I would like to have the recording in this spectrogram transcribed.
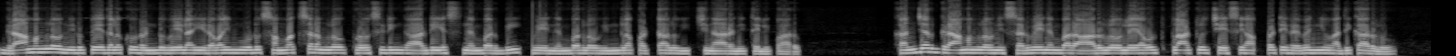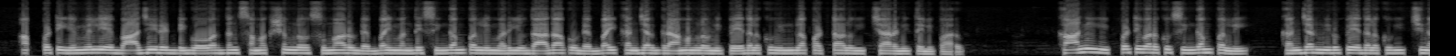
గ్రామంలో నిరుపేదలకు రెండు వేల ఇరవై మూడు సంవత్సరంలో ప్రొసీడింగ్ ఆర్డీఎస్ నెంబర్ బి వే నెంబర్లో ఇండ్ల పట్టాలు ఇచ్చినారని తెలిపారు. కంజర్ గ్రామంలోని సర్వే నెంబర్ ఆరులో లేఅవుట్ ప్లాట్లు చేసి అప్పటి రెవెన్యూ అధికారులు అప్పటి ఎమ్మెల్యే బాజీరెడ్డి గోవర్ధన్ సమక్షంలో సుమారు డెబ్బై మంది సింగంపల్లి మరియు దాదాపు డెబ్బై కంజర్ గ్రామంలోని పేదలకు ఇండ్ల పట్టాలు ఇచ్చారని తెలిపారు. కానీ ఇప్పటి వరకు సింగంపల్లి కంజర్ నిరుపేదలకు ఇచ్చిన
